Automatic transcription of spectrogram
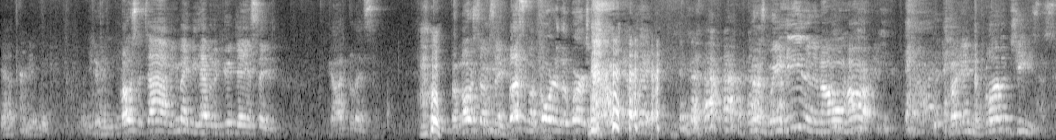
God forgive me. most of the time, you may be having a good day and say, God bless him. But most of them say, bless them according to the works. because we heathen in our own heart. But in the blood of Jesus,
